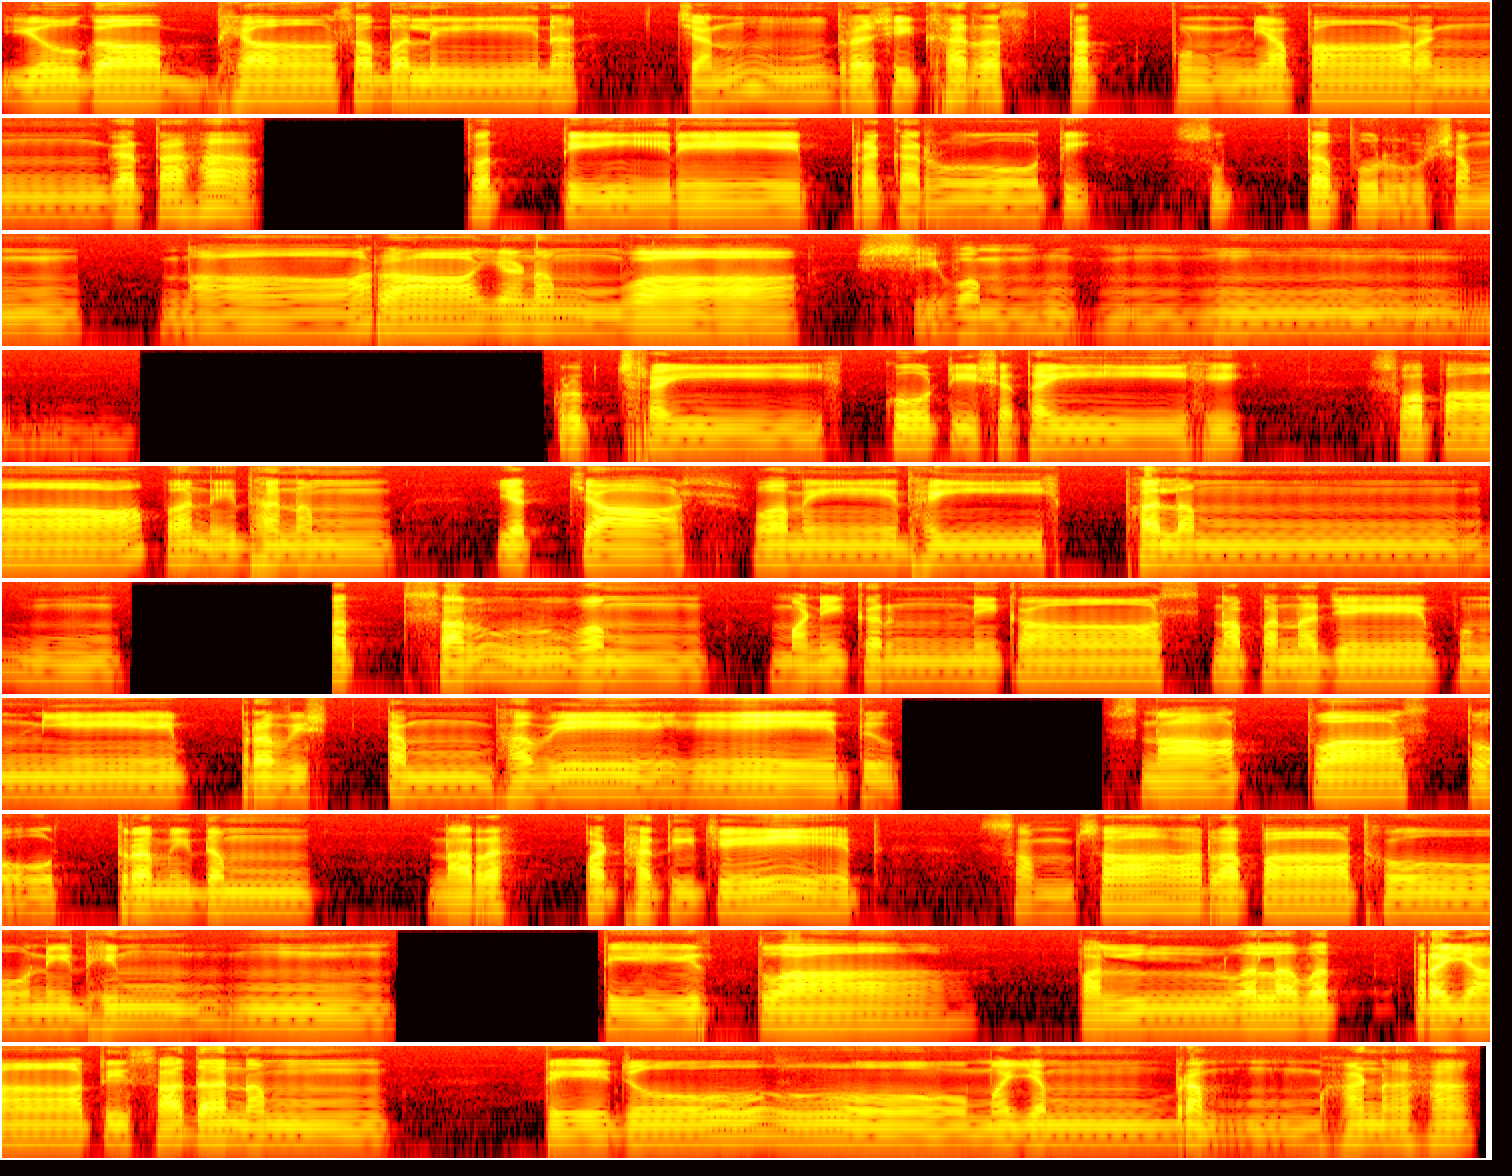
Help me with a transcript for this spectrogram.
योगाभ्यासबलेन चन्द्रशिखरस्तत्पुण्यपारङ्गतः त्वत्तीरे प्रकरोति सुप्तपुरुषम् नारायणं वा शिवम् कृच्छ्रैः कोटिशतैः स्वपापनिधनं यच्चाश्वमेधैः फलम् तत्सर्वं मणिकर्णिकास्नपनजे पुण्ये प्रविष्टं भवेत्। स्नात्वा स्तोत्रमिदं नरः पठति चेत् संसारपाथोनिधिम् तीर्त्वा पल्वलवत्प्रयाति सदनम् तेजोमयं ब्रह्मणः।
